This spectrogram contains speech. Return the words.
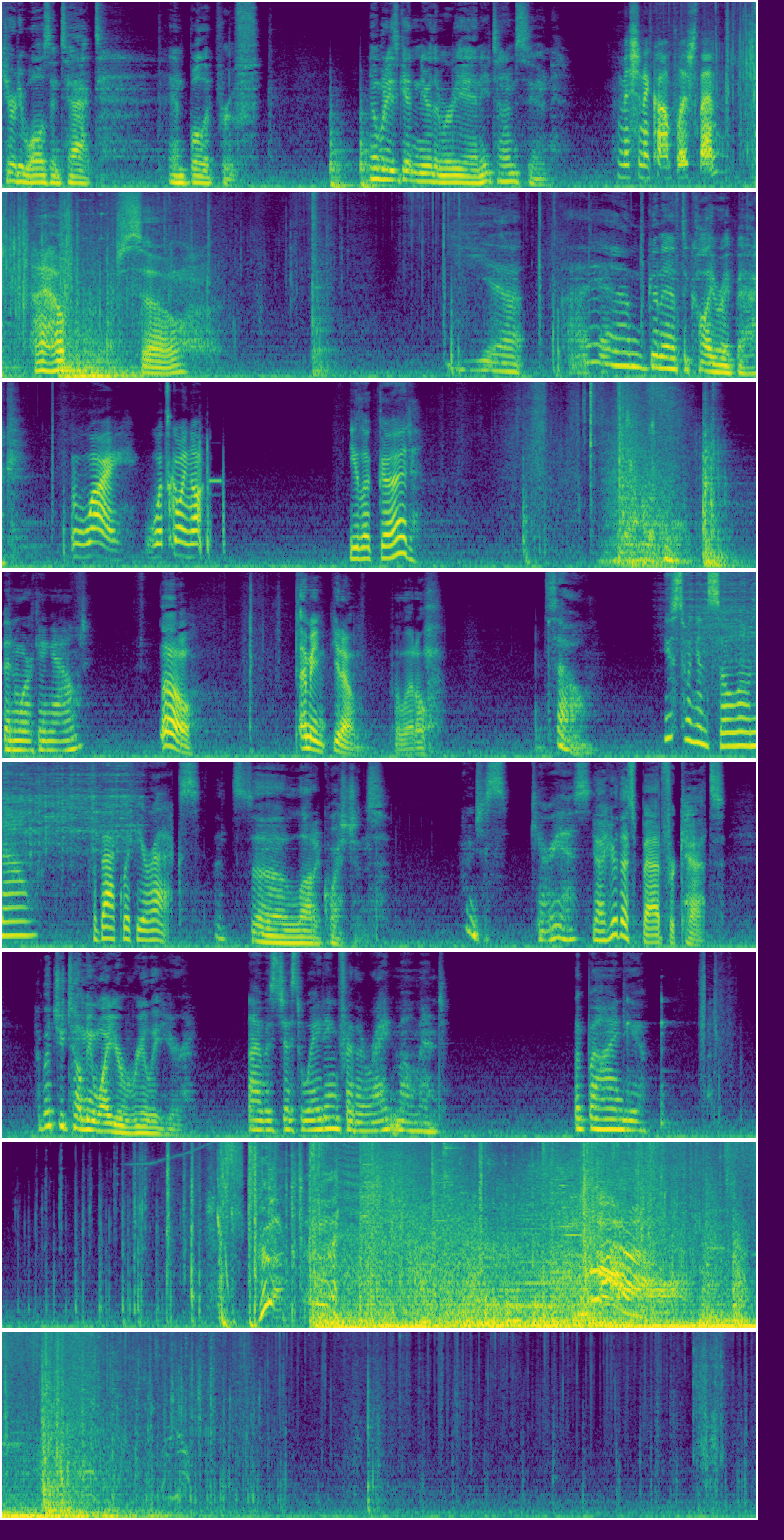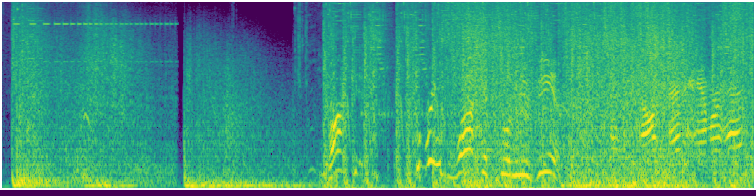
Security wall's intact. And bulletproof. Nobody's getting near the Maggia anytime soon. Mission accomplished then? I hope so. Yeah, I am gonna have to call you right back. Why? What's going on? You look good. Been working out? Oh. I mean, you know, a little. So, You swinging solo now? Or back with your ex? That's a lot of questions. I'm just curious. Yeah, I hear that's bad for cats. How about you tell me why you're really here? I was just waiting for the right moment. Look behind you. Rockets! Who brings rockets to a museum? Not dead hammerhead?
